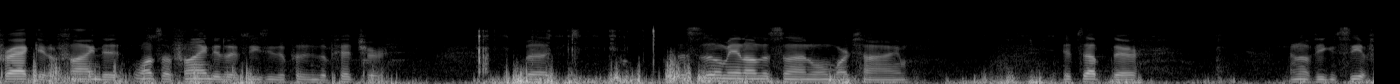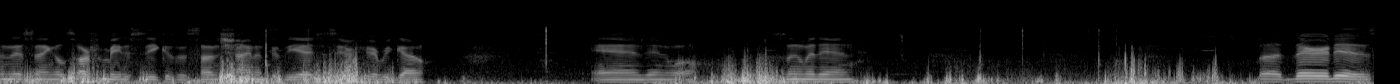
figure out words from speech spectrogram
track it or find it. Once I find it, it's easy to put in the picture. But let's zoom in on the sun one more time. It's up there. I don't know if you can see it from this angle. It's hard for me to see because the sun's shining through the edges here. Here we go. And then we'll zoom it in. But there it is.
